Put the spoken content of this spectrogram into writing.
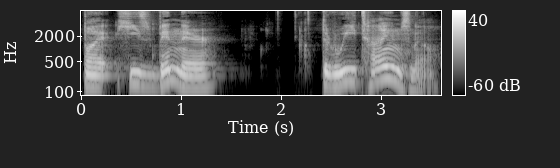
but he's been there three times now.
